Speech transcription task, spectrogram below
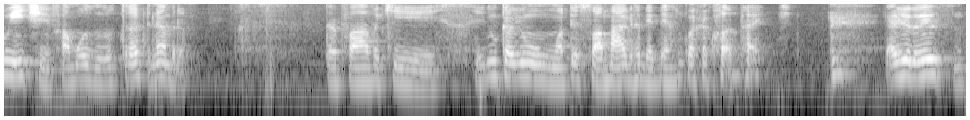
tweet famoso do Trump, lembra? O Trump falava que ele nunca viu uma pessoa magra bebendo Coca-Cola Diet. Já viram isso?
